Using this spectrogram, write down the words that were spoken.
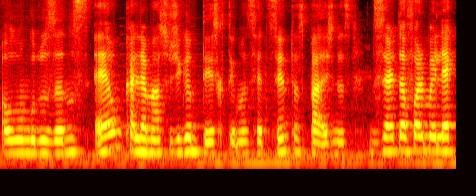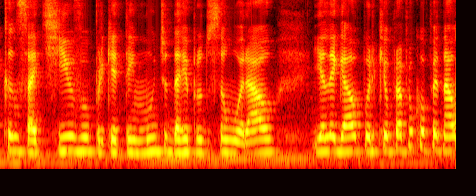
ao longo dos anos. É um calhamaço gigantesco, tem umas 700 páginas. De certa forma, ele é cansativo, porque tem muito da reprodução oral. E é legal porque o próprio Copenau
